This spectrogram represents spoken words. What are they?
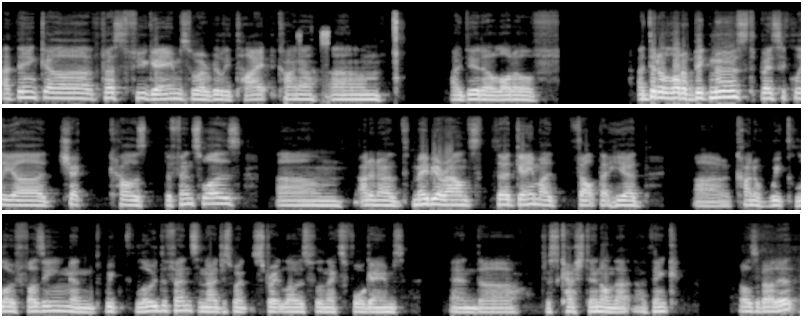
I think uh, first few games were really tight, kind of. Um, I did a lot of, I did a lot of big moves to basically uh check how his defense was. Um, I don't know, maybe around third game, I felt that he had uh kind of weak low fuzzing and weak low defense, and I just went straight lows for the next four games, and uh, just cashed in on that. I think that was about it.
